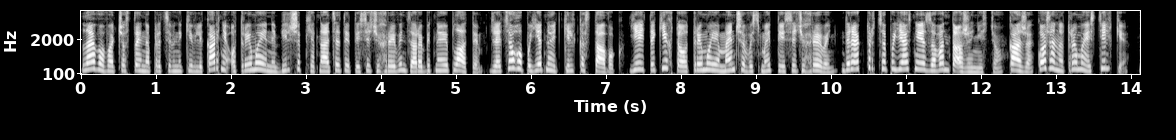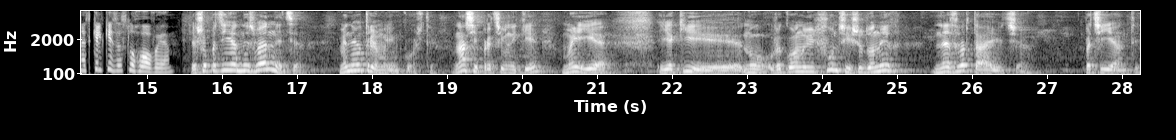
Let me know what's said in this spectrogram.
Левова частина працівників лікарні отримує не більше 15 тисяч гривень заробітної плати. Для цього поєднують кілька ставок. Є й такі, хто отримує менше 8 тисяч гривень. Директор це пояснює завантаженістю. каже, кожен отримує стільки, наскільки заслуговує. Якщо пацієнт не звернеться, ми не отримаємо кошти. У нас є працівники, ми є, які е, ну, виконують функції, що до них не звертаються пацієнти.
